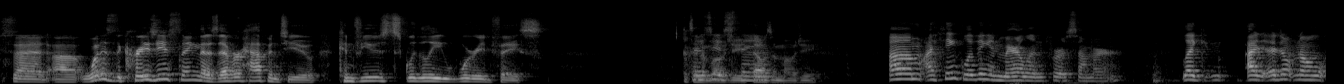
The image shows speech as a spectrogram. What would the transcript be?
said, uh, "What is the craziest thing that has ever happened to you?" Confused, squiggly, worried face. It's an emoji. thing. That was emoji. Um, I think living in Maryland for a summer. Like, I, I don't know.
